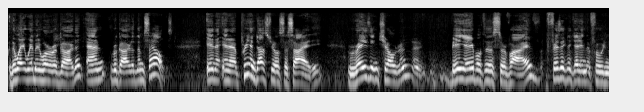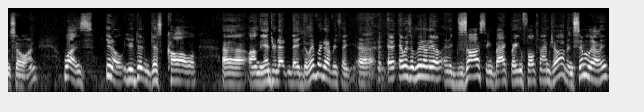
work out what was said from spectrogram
the way women were regarded and regarded themselves. In a, in a pre industrial society, raising children, uh, being able to survive, physically getting the food and so on, was, you know, you didn't just call uh, on the internet and they delivered everything. Uh, it, it, was a, literally an exhausting, backbreaking full time job. And similarly,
